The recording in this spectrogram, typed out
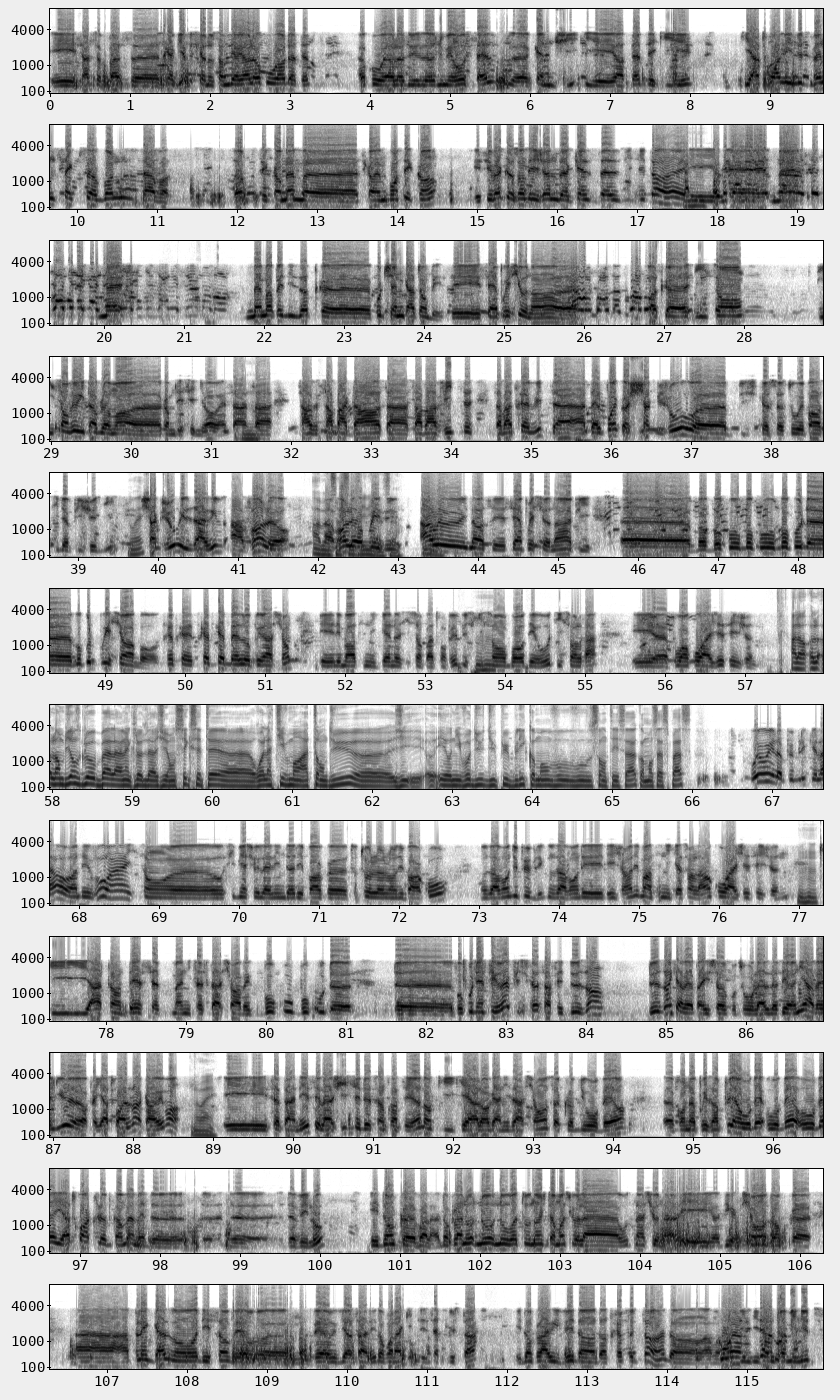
Et ça se passe très bien puisque nous sommes derrière le coureur de tête. Un coureur, le, le numéro 16, Kenji, qui est en tête et qui est qui a 3 minutes 25 secondes d'avance. Donc c'est quand même euh, c'est quand même conséquent. Et c'est vrai que ce sont des jeunes de 15, 16, 17 ans. Hein, et, mais, mais, mais, même après des autres, que coup de chaîne qui a tombé. C'est impressionnant. Euh, parce qu'ils sont ils sont véritablement euh, comme des seniors. Hein. Ça, mm. ça, ça, ça bagarre, ça, ça va vite, ça va très vite à, tel point que chaque jour, euh, puisque ce tour est parti depuis jeudi, chaque jour ils arrivent avant l'heure, ah bah avant l'heure prévue. Ah oui, oui, non, c'est impressionnant et puis euh, beaucoup, beaucoup, beaucoup de, beaucoup de pression à bord. Très, très, très, très belle opération et les Martiniquais ne s'y sont pas trompés puisqu'ils mhm. sont au bord des routes, ils sont là et euh, pour encourager ces jeunes. Alors, l'ambiance globale, Alain-Claude Lagier, on sait que c'était euh, relativement attendu. Euh, et au niveau du, du, public, comment vous, vous sentez ça? Comment ça se passe? Oui, oui, le public est là au rendez-vous. Hein. Ils sont euh, aussi bien sur la ligne de départ que tout au long du parcours. Nous avons du public, nous avons des, des gens, des Martiniquais sont là, encourager ces jeunes mhm. qui attendaient cette manifestation avec beaucoup, beaucoup de, de beaucoup d'intérêt puisque ça fait deux ans deux ans qu'il n'y avait pas eu ce retour. Là, le dernier avait lieu, enfin, il y a trois ans carrément. Et cette année, c'est la JC 231, donc qui, qui est à l'organisation, ce club du Robert, euh, qu'on ne présente plus à Robert. Robert, Robert, il y a trois clubs quand même hein, de, de, de, vélo. Et donc euh, voilà. Donc là, nous, nous, nous, retournons justement sur la route nationale et en direction donc euh, à, plein gaz, on redescend vers vers Rivière Salée. Donc on a quitté cette plus tard. Et donc l'arrivée dans, dans, très peu de temps, hein, dans une dizaine de minutes,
